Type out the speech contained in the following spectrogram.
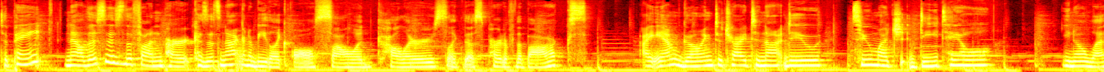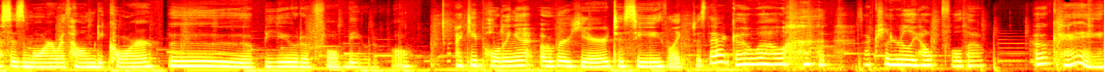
to paint. Now this is the fun part because it's not gonna be like all solid colors like this part of the box. I am going to try to not do too much detail. You know, less is more with home decor. Ooh, beautiful, beautiful. I keep holding it over here to see like, does that go well? it's actually really helpful though. Okay.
